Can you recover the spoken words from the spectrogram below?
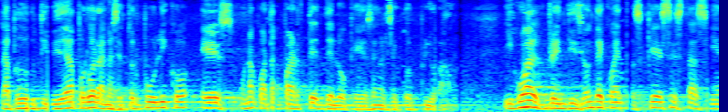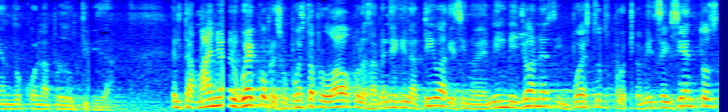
la productividad por hora en el sector público es una cuarta parte de lo que es en el sector privado. Igual, rendición de cuentas, ¿qué se está haciendo con la productividad? El tamaño del hueco, presupuesto aprobado por la Asamblea Legislativa, 19 mil millones, impuestos por 8 mil 600,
